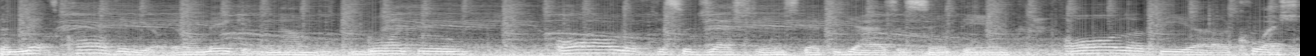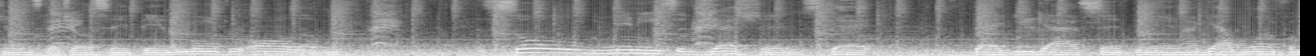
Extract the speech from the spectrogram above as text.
the next call video that I'm making, and I'm going through all of the suggestions that you guys have sent in, all of the uh, questions that y'all sent in. I'm going through all of them. So many suggestions that that you guys sent in. I got one from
